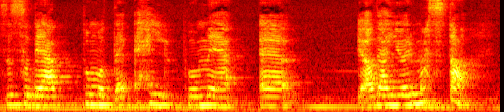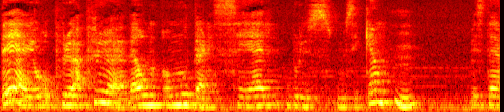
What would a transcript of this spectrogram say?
Så, så det jag på en måte håller på med, uh, ja, det jag gör mest då, det er jo å prøve, jeg prøver å, å modernisere bluesmusikken. Hvis det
